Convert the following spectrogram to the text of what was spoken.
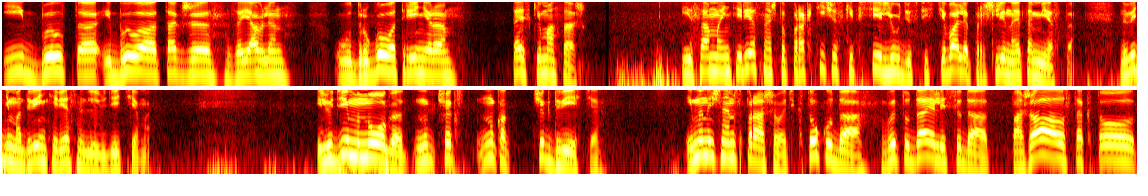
и, был -то, и было также заявлен у другого тренера тайский массаж. И самое интересное, что практически все люди с фестиваля пришли на это место. Но, видимо, две интересные для людей темы. И людей много, ну, человек, ну как, человек 200. И мы начинаем спрашивать, кто куда, вы туда или сюда. Пожалуйста, кто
